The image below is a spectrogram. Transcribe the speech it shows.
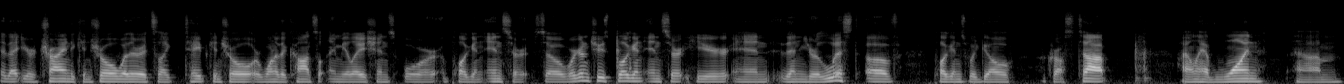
that you're trying to control, whether it's like tape control or one of the console emulations or a plugin insert. So we're going to choose plugin insert here and then your list of plugins would go across the top. I only have one. Um,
